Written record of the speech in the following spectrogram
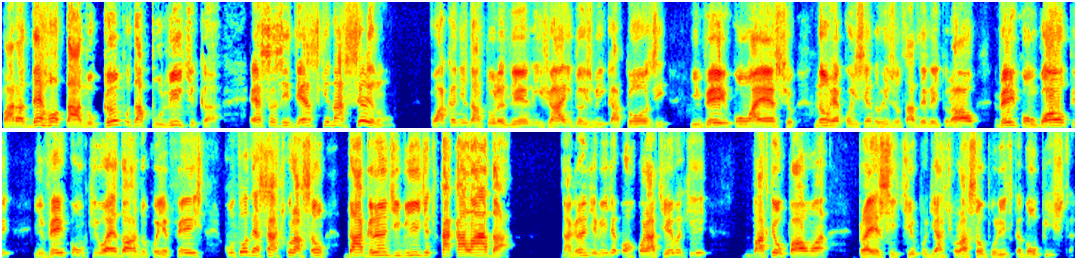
para derrotar no campo da política essas ideias que nasceram com a candidatura dele já em 2014 e veio com o Aécio não reconhecendo o resultado eleitoral, veio com o golpe, e veio com o que o Eduardo Cunha fez, com toda essa articulação da grande mídia que está calada, da grande mídia corporativa que bateu palma para esse tipo de articulação política golpista,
